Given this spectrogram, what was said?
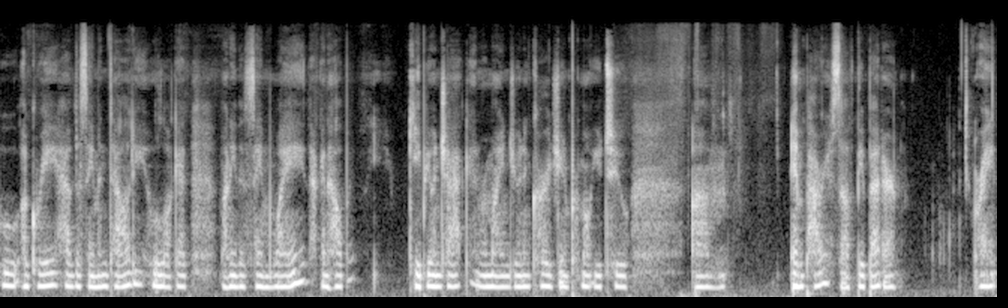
who agree have the same mentality who look at money the same way that can help keep you in check and remind you and encourage you and promote you to um, empower yourself, be better, right?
